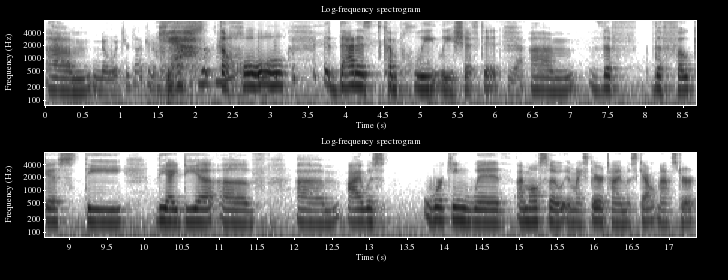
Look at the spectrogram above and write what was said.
know what you're talking about. Yeah, the whole that is completely shifted. Yeah. Um, the f- the focus, the the idea of um, I was working with. I'm also in my spare time a scoutmaster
